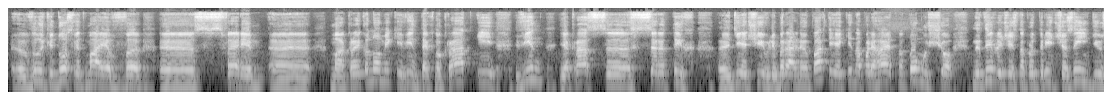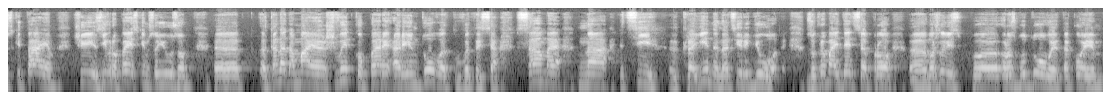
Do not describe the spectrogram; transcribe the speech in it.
Е, великий досвід має в е, сфері е, макроекономіки. Він технократ, і він якраз е, серед тих е, діячів ліберальної партії, які наполягають на тому, що не дивлячись на протиріччя з Індією, з Китаєм чи з Європейським Союзом. е, Канада має швидко переорієнтовуватися саме на ці е, країни, на ці регіони. Зокрема, йдеться про е, можливість е, розбудови такої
